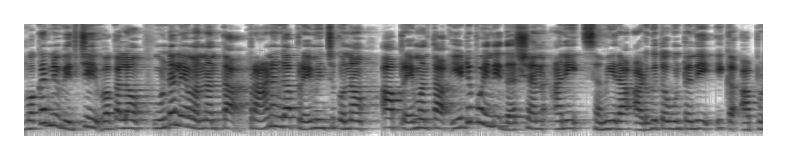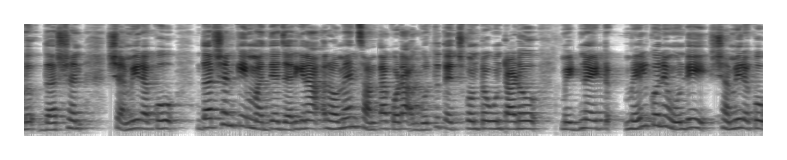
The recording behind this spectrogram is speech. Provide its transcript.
ఒకరిని విరిచి ఒకలం ఉండలేమన్నంత ప్రాణంగా ప్రేమించుకున్నాం. ఆ ప్రేమంతా ఎటుపోయింది దర్శన్ అని సమీర అడుగుతూ ఉంటుంది. ఇక అప్పుడు దర్శన్ షమీరకు దర్శన్కి మధ్య జరిగిన రొమాన్స్ అంతా కూడా గుర్తు తెచ్చుకుంటూ ఉంటాడు. మిడ్ నైట్ మేల్కొని ఉండి షమీరకు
